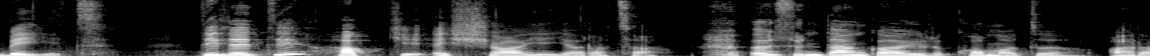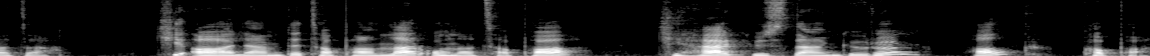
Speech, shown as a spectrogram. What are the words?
Beyit Diledi hakki eşyayı yarata. Özünden gayrı komadı arada. Ki alemde tapanlar ona tapa. Ki her yüzden görün halk kapa.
